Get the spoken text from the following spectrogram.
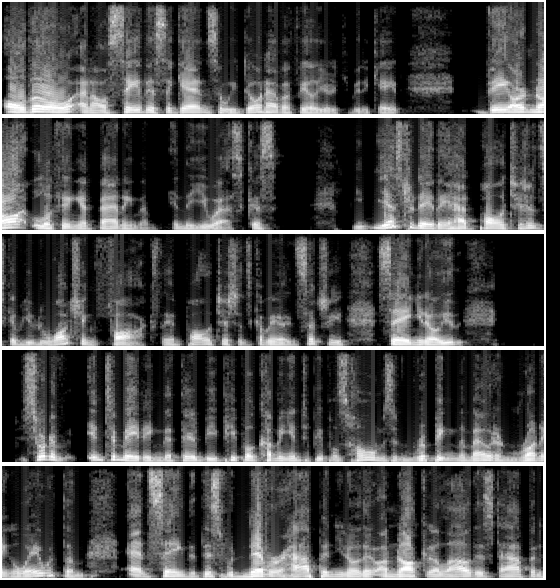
Although, and I'll say this again so we don't have a failure to communicate, they are not looking at banning them in the US because yesterday they had politicians you've been watching fox they had politicians coming out essentially saying you know you, sort of intimating that there'd be people coming into people's homes and ripping them out and running away with them and saying that this would never happen you know i'm not going to allow this to happen.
